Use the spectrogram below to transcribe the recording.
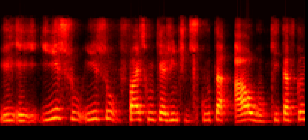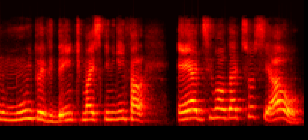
E, e isso, isso faz com que a gente discuta algo que está ficando muito evidente, mas que ninguém fala. É a desigualdade social.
